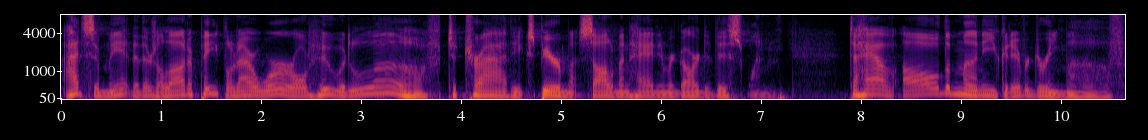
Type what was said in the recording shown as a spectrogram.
I'd submit that there's a lot of people in our world who would love to try the experiment Solomon had in regard to this one to have all the money you could ever dream of.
